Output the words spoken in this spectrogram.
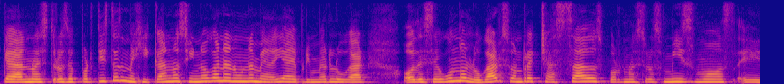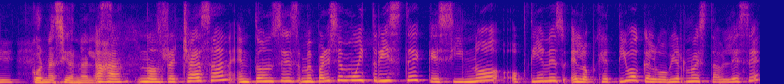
que a nuestros deportistas mexicanos, si no ganan una medalla de primer lugar o de segundo lugar, son rechazados por nuestros mismos... Eh, Connacionales. Ajá, nos rechazan. Entonces, me parece muy triste que si no obtienes el objetivo que el gobierno establece,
